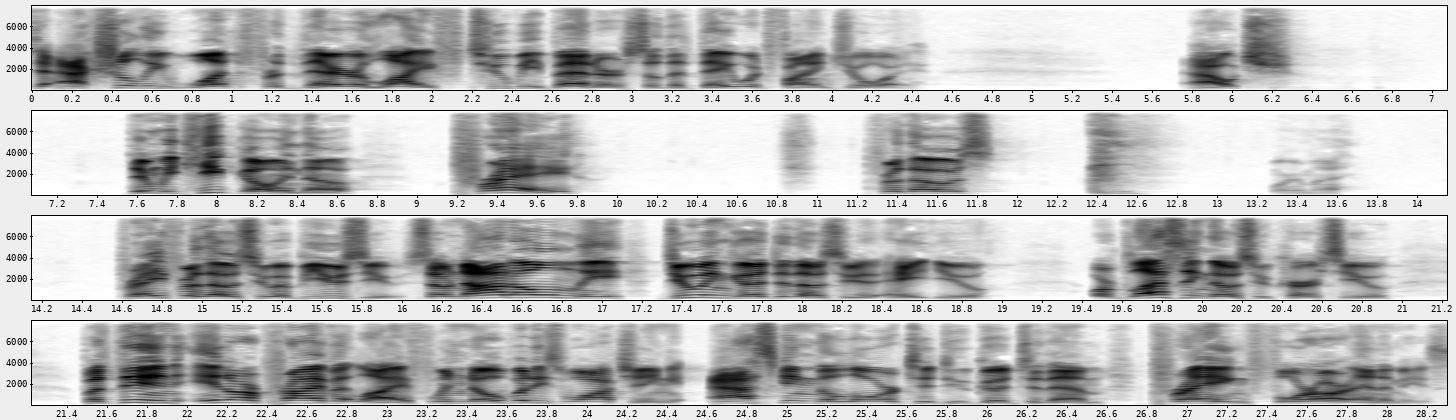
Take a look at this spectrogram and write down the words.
to actually want for their life to be better so that they would find joy. Ouch. Then we keep going though. Pray for those, where am I? Pray for those who abuse you. So not only doing good to those who hate you or blessing those who curse you, but then in our private life, when nobody's watching, asking the Lord to do good to them, praying for our enemies.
